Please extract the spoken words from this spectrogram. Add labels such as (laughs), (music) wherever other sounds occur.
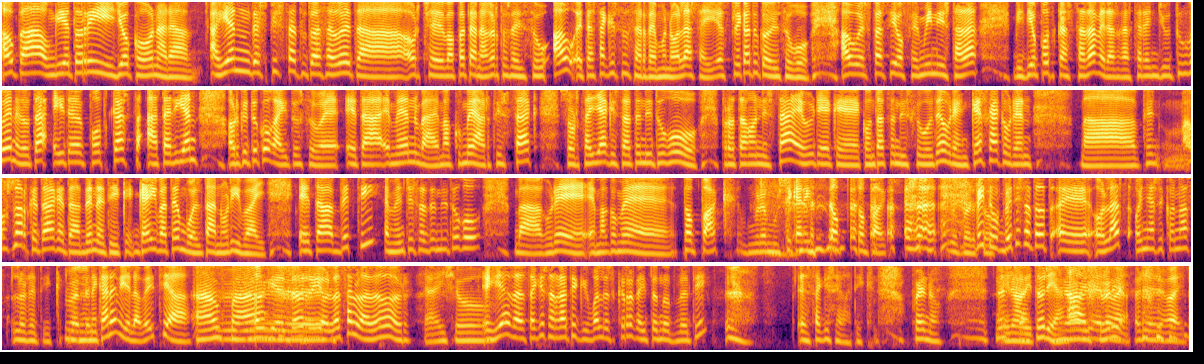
Haupa, ongi etorri joko onara. Agian despistatuta zaude eta hortxe bapatean agertu zaizu. Hau, eta ez dakizu zer den, bueno, lasai, esplikatuko dizugu. Hau espazio feminista da, bideo podcasta da, beraz gaztaren YouTubeen, edota EITB podcast atarian aurkituko gaituzue. Eta hemen, ba, emakume artistak, sortzaileak izaten ditugu protagonista, eurek eh, kontatzen dizkigute, euren keskak, euren, ba, hausnarketak eta denetik, gai baten bueltan hori bai. Eta beti, hemen izaten ditugu, ba, gure emakume topak, gure musikari top (laughs) topak. Super Beitu, top. beti zatot, eh, olatz, oinaziko naz loretik. Vale. Nekane biela, beitia. Aupa. Ongi etorri, hola Salvador. Kaixo. Egia da, ez dakiz zergatik igual eskerrak egiten dut beti. (laughs) Ez dakiz egatik. Bueno, Ainhoa Vitoria. Ah, bai, Vitoria. ere bai.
